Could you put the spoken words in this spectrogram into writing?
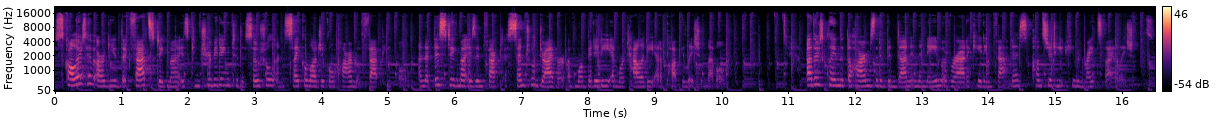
Scholars have argued that fat stigma is contributing to the social and psychological harm of fat people, and that this stigma is in fact a central driver of morbidity and mortality at a population level. Others claim that the harms that have been done in the name of eradicating fatness constitute human rights violations.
